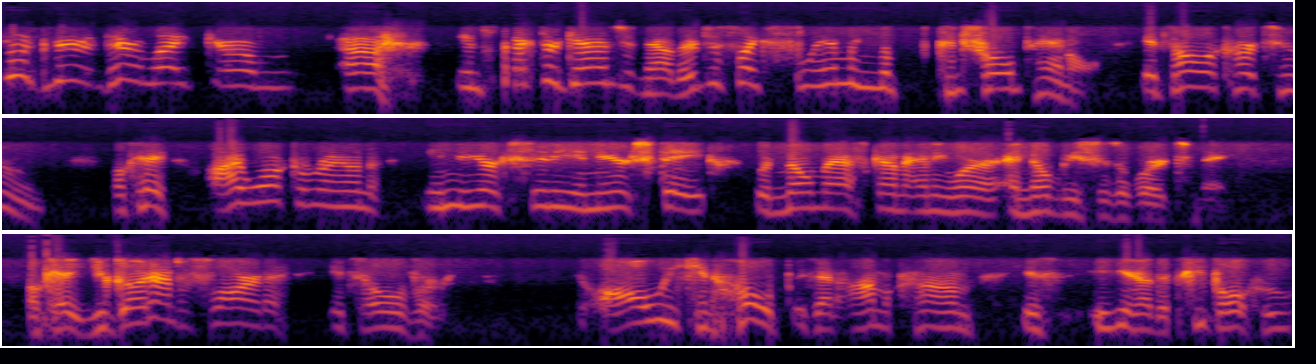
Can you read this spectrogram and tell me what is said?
Look, they're they're like um, uh, Inspector Gadget now. They're just like slamming the control panel. It's all a cartoon. Okay, I walk around in New York City and New York State with no mask on anywhere, and nobody says a word to me. Okay, you go down to Florida, it's over. All we can hope is that Omicron is, you know, the people who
